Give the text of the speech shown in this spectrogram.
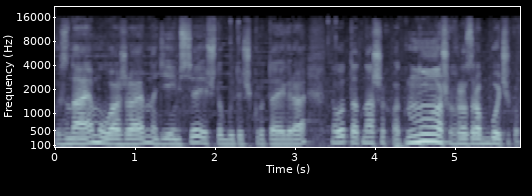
Знаем, уважаем, надеемся, что будет очень крутая игра. Вот от наших, от наших разработчиков.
